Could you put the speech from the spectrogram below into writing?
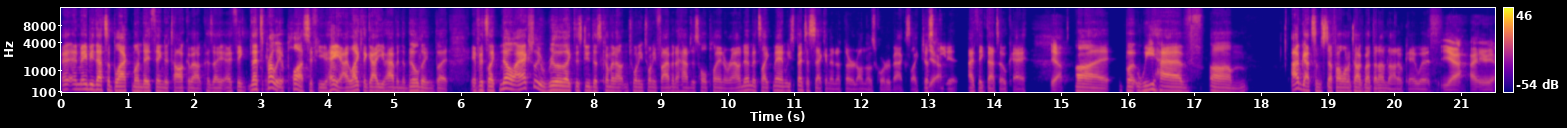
and maybe that's a Black Monday thing to talk about because I, I, think that's probably a plus if you, hey, I like the guy you have in the building. But if it's like, no, I actually really like this dude that's coming out in 2025 and I have this whole plan around him, it's like, man, we spent a second and a third on those quarterbacks. Like, just yeah. eat it. I think that's okay. Yeah. Uh, but we have, um, I've got some stuff I want to talk about that I'm not okay with. Yeah, I hear you.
